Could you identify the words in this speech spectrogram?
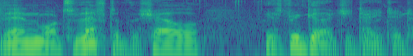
Then what's left of the shell is regurgitated.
